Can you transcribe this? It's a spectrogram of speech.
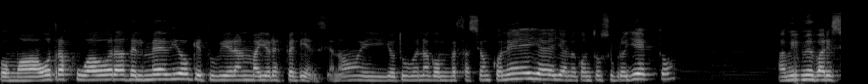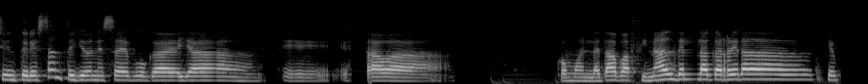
como a otras jugadoras del medio que tuvieran mayor experiencia, ¿no? Y yo tuve una conversación con ella, ella me contó su proyecto. A mí me pareció interesante, yo en esa época ya eh, estaba como en la etapa final de la carrera que,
